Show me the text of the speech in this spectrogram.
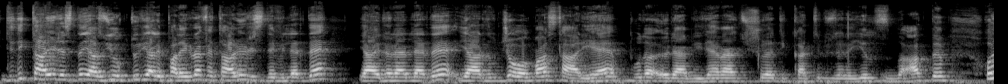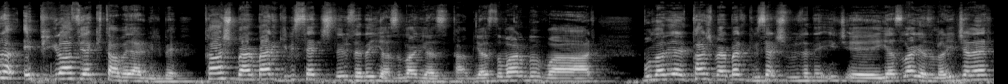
dedik tarih öncesinde yazı yoktur. Yani palegraf ve tarih öncesi devirlerde yani dönemlerde yardımcı olmaz tarihe. Bu da önemliydi. Hemen şuraya dikkatli üzerine yıldızını attım. Hocam epigrafya kitabeler bilimi. Taş, mermer gibi sert cisimler üzerine yazılan yazı. Tam yazı var mı? Var. Bunları yani taş, mermer gibi sert cisimler üzerine ince- e, yazılan yazıları inceler.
